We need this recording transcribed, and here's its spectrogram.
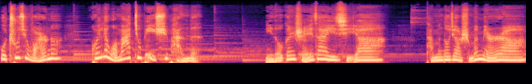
我出去玩呢，回来我妈就必须盘问：你都跟谁在一起呀？他们都叫什么名儿啊？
